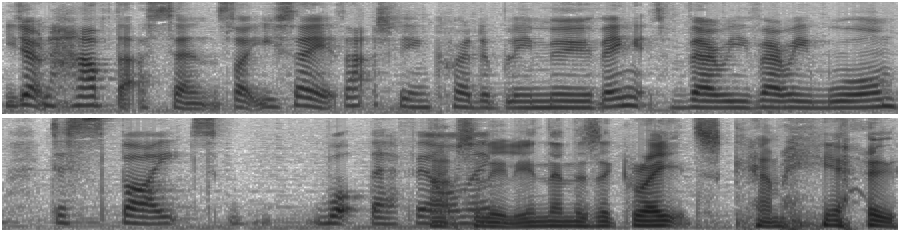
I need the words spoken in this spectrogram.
you don't have that sense, like you say. It's actually incredibly moving. It's very, very warm, despite what they're filming. Absolutely. And then there's a great cameo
